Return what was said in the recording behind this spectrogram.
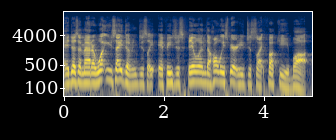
it doesn't matter what you say to him just like if he's just feeling the holy spirit he's just like fuck you block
